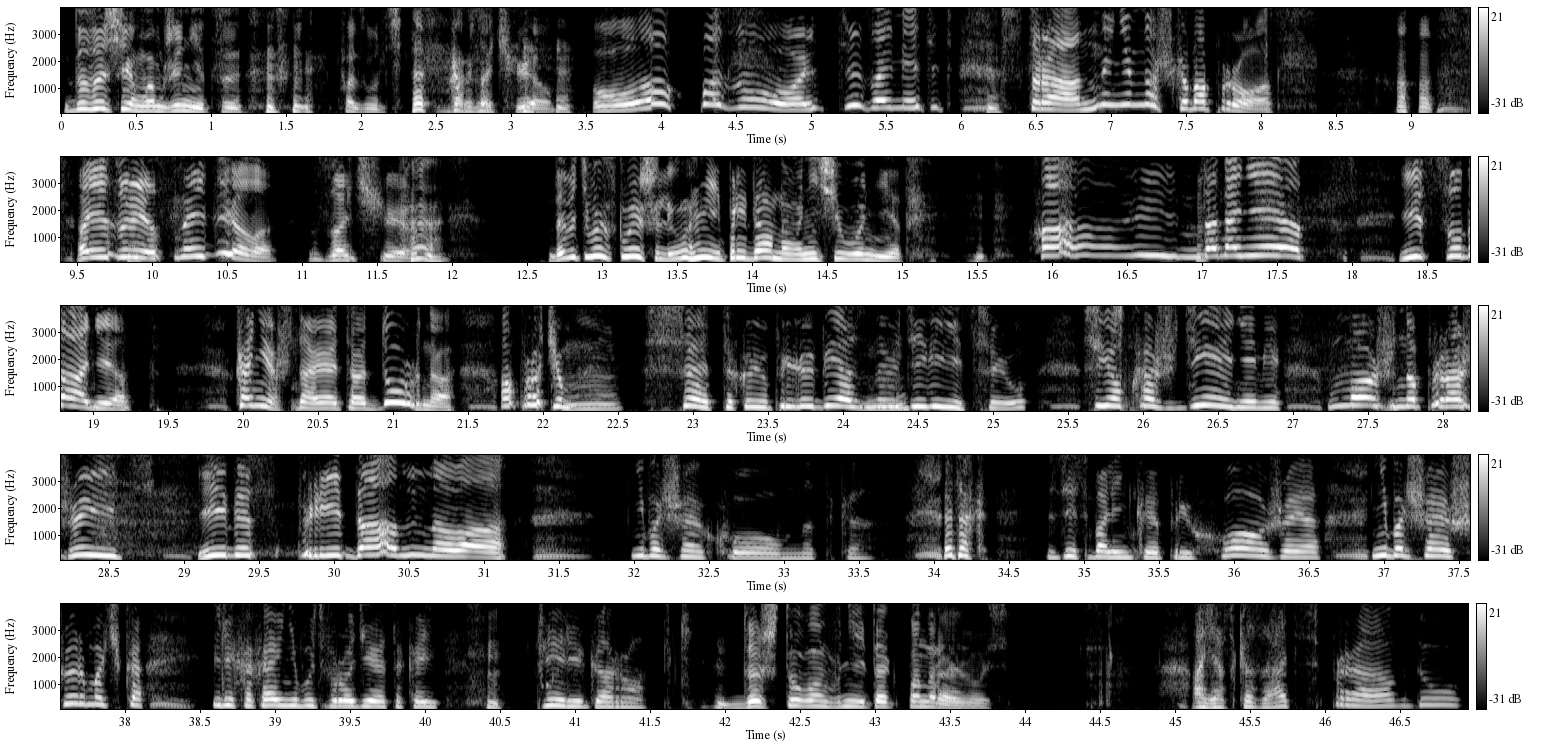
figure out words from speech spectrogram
Да зачем вам жениться? Позвольте. Как зачем? О, позвольте заметить, странный немножко вопрос. А известное дело, зачем? Да ведь вы слышали, у ней приданного ничего нет. Ай, да на нет, и суда нет. Конечно, это дурно, а впрочем, с такой прелюбезную девицею, с ее обхождениями можно прожить и без приданного. Небольшая комнатка. Итак, здесь маленькая прихожая, небольшая ширмочка или какая-нибудь вроде этакой перегородки. Да что вам в ней так понравилось? А я сказать правду.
